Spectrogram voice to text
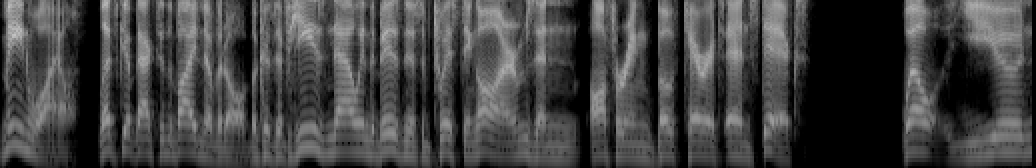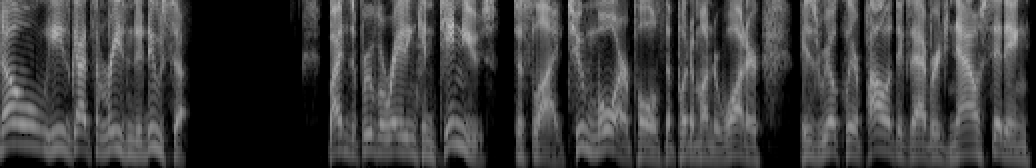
Meanwhile, let's get back to the Biden of it all, because if he's now in the business of twisting arms and offering both carrots and sticks, well, you know he's got some reason to do so. Biden's approval rating continues to slide. Two more polls that put him underwater. His Real Clear Politics average now sitting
